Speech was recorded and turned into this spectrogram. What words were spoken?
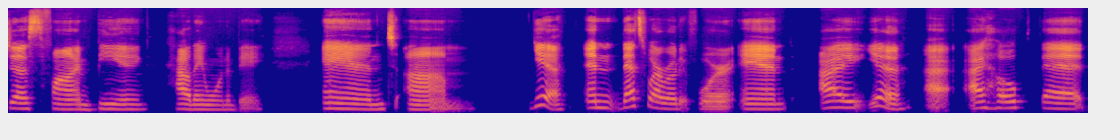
just fine being how they want to be. And um yeah, and that's what I wrote it for. And I yeah, I I hope that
